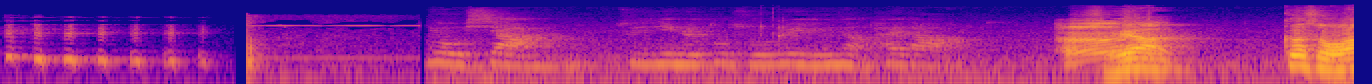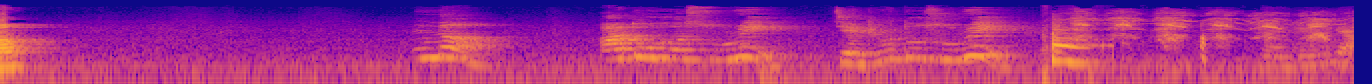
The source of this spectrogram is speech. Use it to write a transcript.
又下上了，最近这杜苏芮影响太大了。谁呀、歌手啊？嗯呐，阿杜和苏芮，简称杜苏芮。简直一点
